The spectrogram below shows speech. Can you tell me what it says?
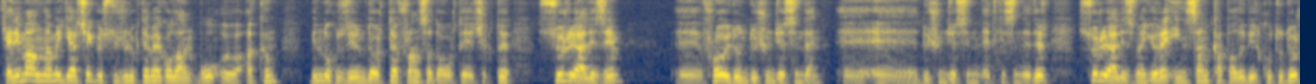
Kelime anlamı gerçek üstücülük demek olan bu e, akım 1924'te Fransa'da ortaya çıktı. Sürrealizm e, Freud'un düşüncesinden e, e, düşüncesinin etkisindedir. Sürrealizme göre insan kapalı bir kutudur.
